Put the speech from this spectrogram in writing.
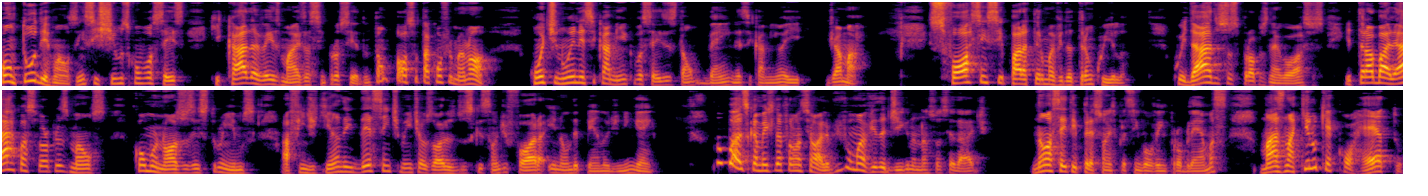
Contudo, irmãos, insistimos com vocês que cada vez mais assim procedam. Então, posso estar confirmando, ó, continuem nesse caminho que vocês estão bem nesse caminho aí de amar. Esforcem-se para ter uma vida tranquila, cuidar dos seus próprios negócios e trabalhar com as próprias mãos, como nós os instruímos, a fim de que andem decentemente aos olhos dos que são de fora e não dependam de ninguém. Então, basicamente, está falando assim: olha, viva uma vida digna na sociedade, não aceitem pressões para se envolver em problemas, mas naquilo que é correto,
